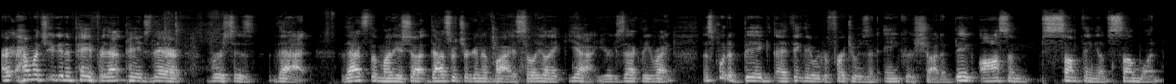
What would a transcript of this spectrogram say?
How much are you going to pay for that page there versus that? That's the money shot. That's what you're going to buy. So you're like, yeah, you're exactly right. Let's put a big. I think they would refer to as an anchor shot, a big, awesome something of someone.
